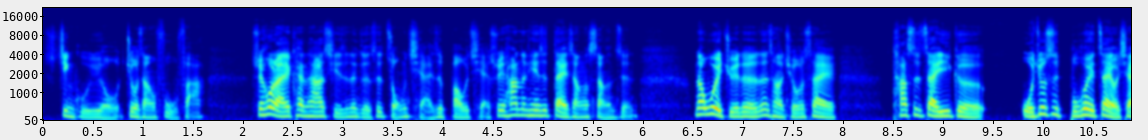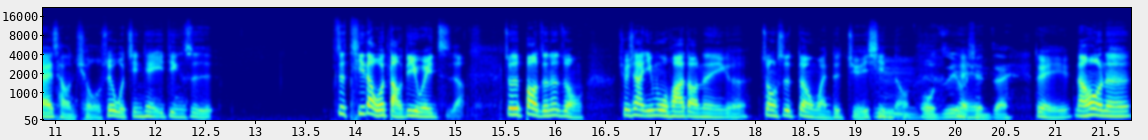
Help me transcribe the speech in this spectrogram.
胫骨有旧伤复发。所以后来看他其实那个是肿起来是包起来，所以他那天是带伤上阵。那我也觉得那场球赛他是在一个我就是不会再有下一场球，所以我今天一定是这踢到我倒地为止啊！就是抱着那种就像樱木花道那一个壮士断腕的决心哦。我只有现在对，然后呢，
